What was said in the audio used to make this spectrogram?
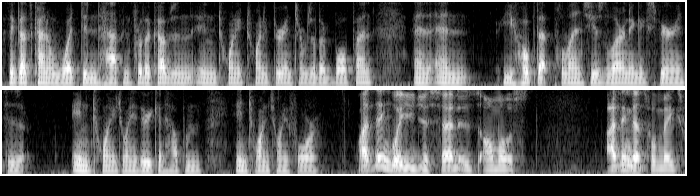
I think that's kind of what didn't happen for the Cubs in, in 2023 in terms of their bullpen, and and you hope that Palencia's learning experiences in 2023 can help him in 2024. Well, I think what you just said is almost. I think that's what makes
